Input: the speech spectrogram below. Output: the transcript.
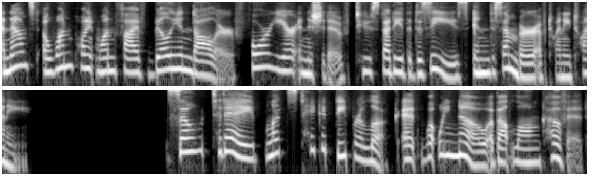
announced a $1.15 billion four year initiative to study the disease in December of 2020. So, today, let's take a deeper look at what we know about long COVID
